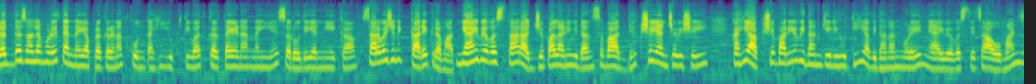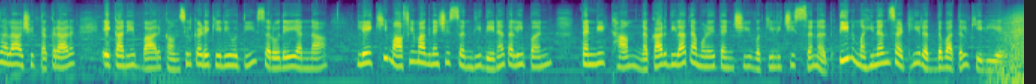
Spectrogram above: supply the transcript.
रद्द झाल्यामुळे त्यांना या प्रकरणात कोणताही युक्तिवाद करता येणार नाहीये. सरोदे यांनी एका सार्वजनिक कार्यक्रमात न्याय व्यवस्था राज्यपाल आणि विधानसभा अध्यक्ष यांच्याविषयी काही आक्षेपार्ह विधान केली होती. या विधानांमुळे न्यायव्यवस्थेचा अवमान अवमान झाला अशी तक्रार एकाने बार काउन्सिलकडे केली होती. सरोदे यांना लेखी माफी मागण्याची संधी देण्यात आली पण त्यांनी ठाम नकार दिला. त्यामुळे त्यांची वकिलीची सनद तीन महिन्यांसाठी रद्दबातल केली आहे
